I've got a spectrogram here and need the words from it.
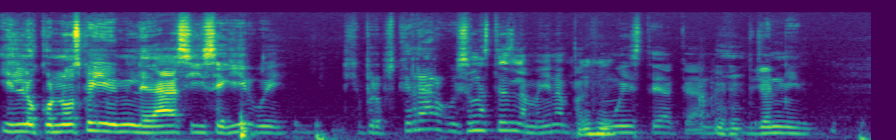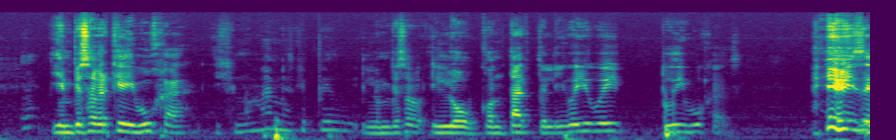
Y lo conozco y le da así seguir, güey. Dije, pero pues qué raro, güey, son las 3 de la mañana para que un güey esté acá. Yo en mi... Y empiezo a ver que dibuja. Dije, no mames, qué pedo. Y lo empiezo, y lo contacto, le digo, oye, güey, tú dibujas. Y me dice,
